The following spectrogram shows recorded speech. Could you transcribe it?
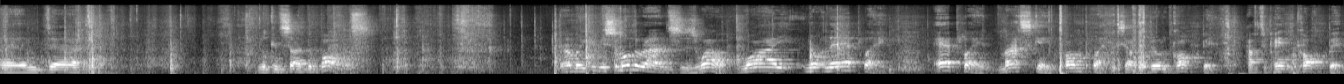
and uh, look inside the box. And I'm going to give you some other answers as well. Why not an airplane? Airplane, masking, complex, have to build a cockpit, have to paint the cockpit,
